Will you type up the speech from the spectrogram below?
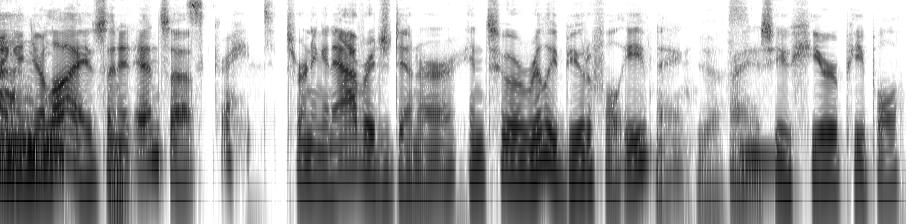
he doing in your lives? And it ends up That's great. turning an average dinner into a really beautiful evening, Yes. right? As mm-hmm. you hear people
